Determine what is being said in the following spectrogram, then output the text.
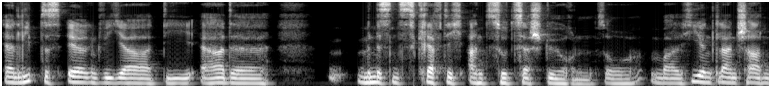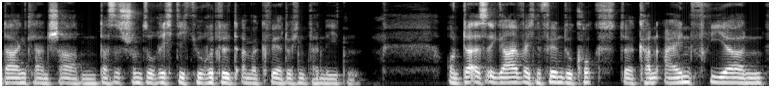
er liebt es irgendwie ja, die Erde mindestens kräftig anzuzerstören. So mal hier einen kleinen Schaden, da einen kleinen Schaden. Das ist schon so richtig gerüttelt einmal quer durch den Planeten. Und da ist egal, welchen Film du guckst, der kann einfrieren,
